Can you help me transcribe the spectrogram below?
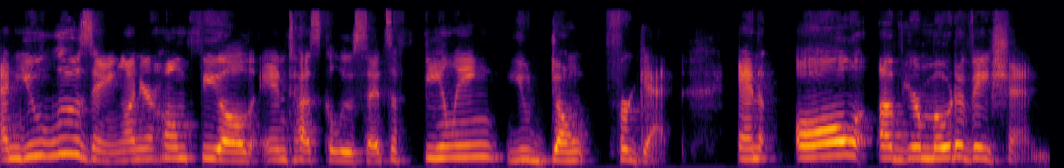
and you losing on your home field in Tuscaloosa, it's a feeling you don't forget. And all of your motivation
